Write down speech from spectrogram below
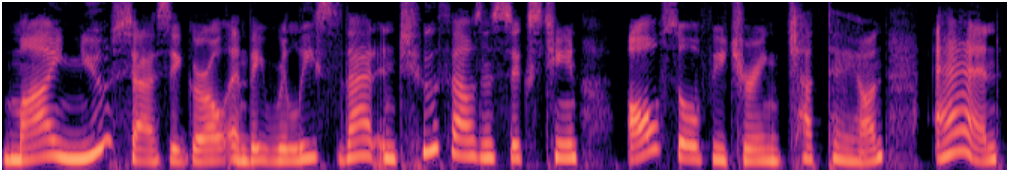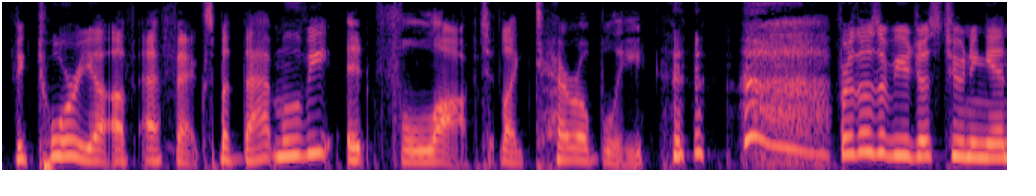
My New Sassy Girl, and they released that in 2016, also featuring Cha Tae-hyun and Victoria of FX. But that movie, it flopped like terribly. For those of you just tuning in,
